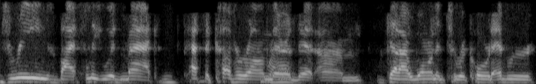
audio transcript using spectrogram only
"Dreams" by Fleetwood Mac. That's a cover on there that um that I wanted to record ever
